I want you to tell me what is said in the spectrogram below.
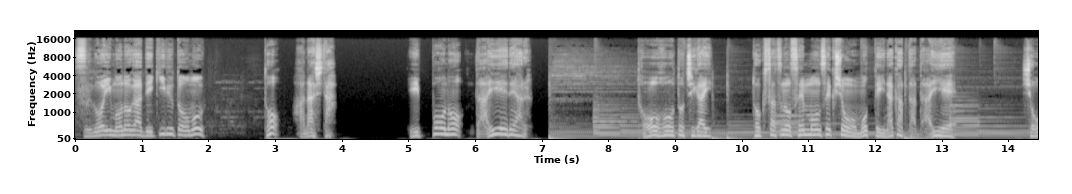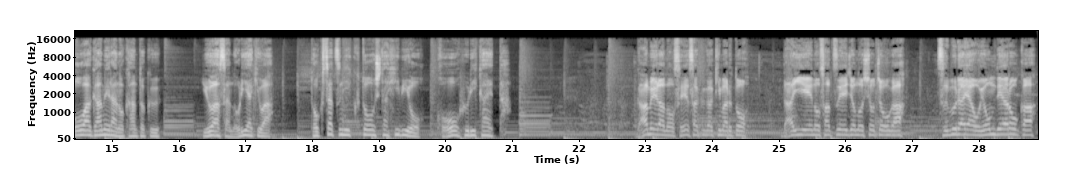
すごいものができると思う。と話した。一方の大英である。東宝と違い、特撮の専門セクションを持っていなかった大英。昭和ガメラの監督、湯浅紀明は、特撮に苦闘した日々をこう振り返った。ガメラの制作が決まると、大英の撮影所の所長が、円谷を呼んでやろうか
